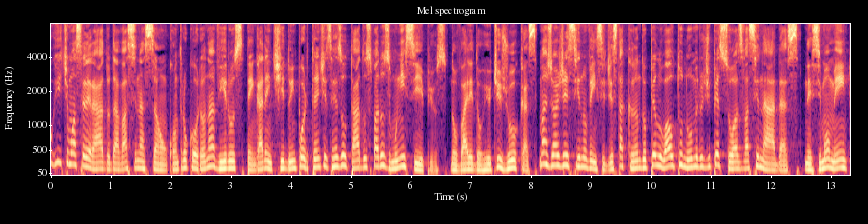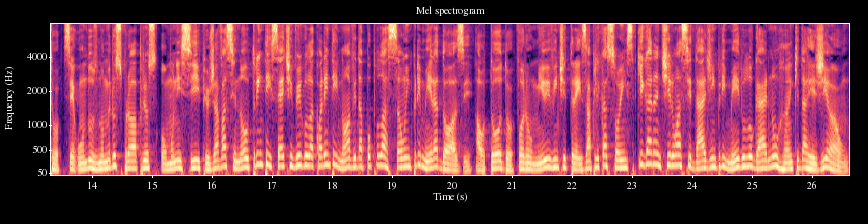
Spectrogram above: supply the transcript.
O ritmo acelerado da vacinação contra o coronavírus tem garantido importantes resultados para os municípios. No Vale do Rio Tijucas, Major Gessino vem se destacando pelo alto número de pessoas vacinadas. Nesse momento, segundo os números próprios, o município já vacinou 37,49% da população em primeira dose. Ao todo, foram 1.023 aplicações que garantiram a cidade em primeiro lugar no ranking da região.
